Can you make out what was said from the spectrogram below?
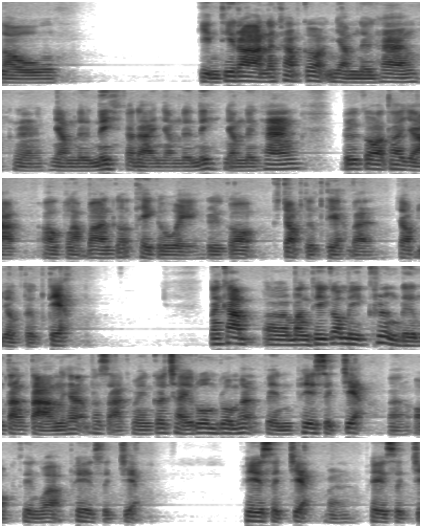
เรากินที่ร้านนะครับ ก็ញ៉ាំនៅហាងណាញ៉ាំនៅនេះก็ได้ញ៉ាំនៅនេះញ៉ាំនៅห้าง หรือก็ถ้าอยากเอากลับบ้านก็ take away หรือก็จอบตืบเตียบ้างจอบยกตืบเตียนะครับเอ่อบางทีก็มีเครื่องดื่มต่างๆนะฮะภาษาเขมรก็ใช้ร่วมๆฮะเป็นเพศเจอ่า ออกเสียงว่าเพศเจเพศเจបាទเพศเจ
